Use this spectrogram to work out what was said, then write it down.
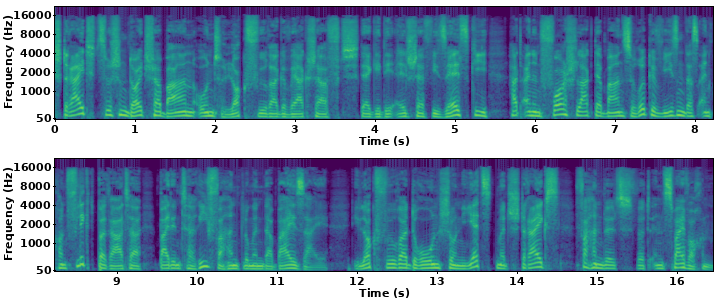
Streit zwischen Deutscher Bahn und Lokführergewerkschaft. Der GDL-Chef Wieselski hat einen Vorschlag der Bahn zurückgewiesen, dass ein Konfliktberater bei den Tarifverhandlungen dabei sei. Die Lokführer drohen schon jetzt mit Streiks. Verhandelt wird in zwei Wochen.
